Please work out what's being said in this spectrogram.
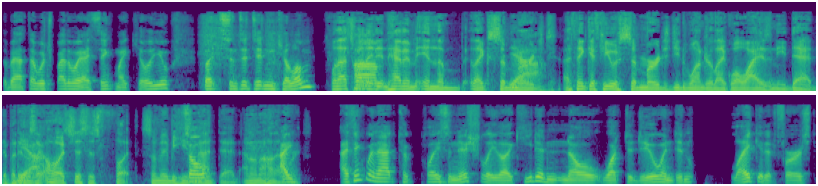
the bathtub, which by the way I think might kill you, but since it didn't kill him, Well, that's why Um, they didn't have him in the like submerged. I think if he was submerged, you'd wonder like, well, why isn't he dead? But it was like, oh, it's just his foot, so maybe he's So, not dead. I don't know how that I- works. I think when that took place initially, like he didn't know what to do and didn't like it at first.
